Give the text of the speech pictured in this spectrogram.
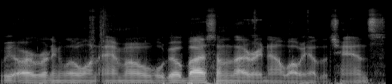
We are running low on ammo. We'll go buy some of that right now while we have the chance.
